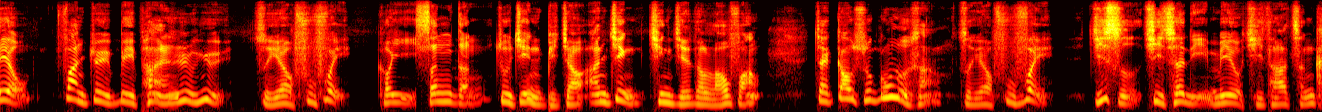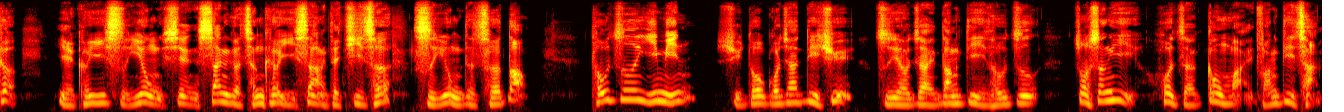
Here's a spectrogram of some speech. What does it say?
有犯罪被判入狱，只要付费可以升等住进比较安静、清洁的牢房。在高速公路上，只要付费。即使汽车里没有其他乘客，也可以使用限三个乘客以上的汽车使用的车道。投资移民，许多国家地区只要在当地投资、做生意或者购买房地产，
